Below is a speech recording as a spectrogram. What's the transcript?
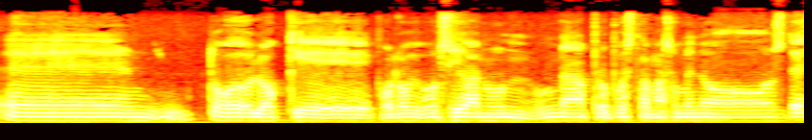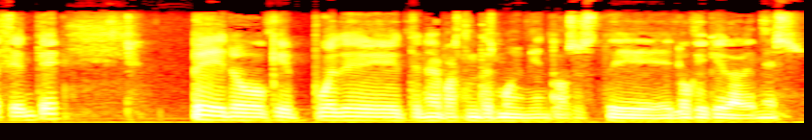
eh, todo lo que por lo que consigan un- una propuesta más o menos decente pero que puede tener bastantes movimientos este lo que queda de mes.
